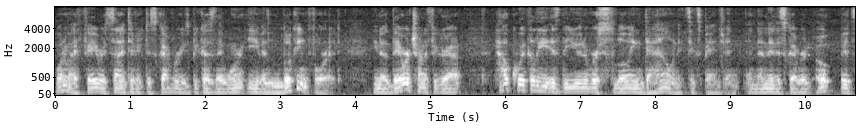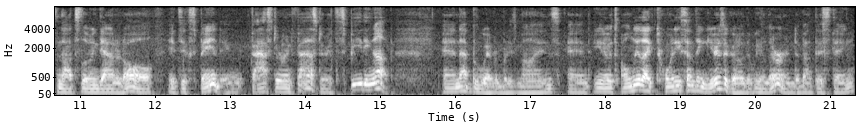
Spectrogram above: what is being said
one of my favorite scientific discoveries because they weren't even looking for it. You know, they were trying to figure out how quickly is the universe slowing down its expansion? And then they discovered, oh, it's not slowing down at all. It's expanding faster and faster. It's speeding up. And that blew everybody's minds. And, you know, it's only like 20 something years ago that we learned about this thing,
